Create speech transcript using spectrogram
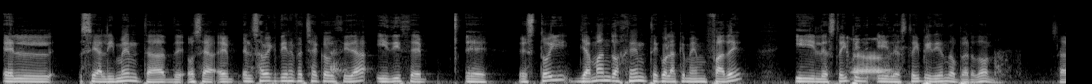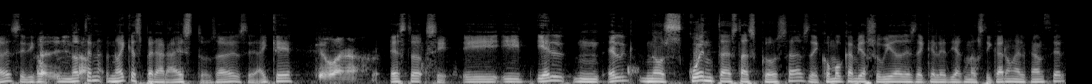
él se alimenta, de, o sea, él, él sabe que tiene fecha de caducidad y dice, eh, estoy llamando a gente con la que me enfadé y le estoy y le estoy pidiendo perdón, ¿sabes? Y digo, no, te- no hay que esperar a esto, ¿sabes? Hay que Qué bueno. esto sí, y, y- y él, mm, él nos cuenta estas cosas de cómo cambia su vida desde que le diagnosticaron el cáncer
